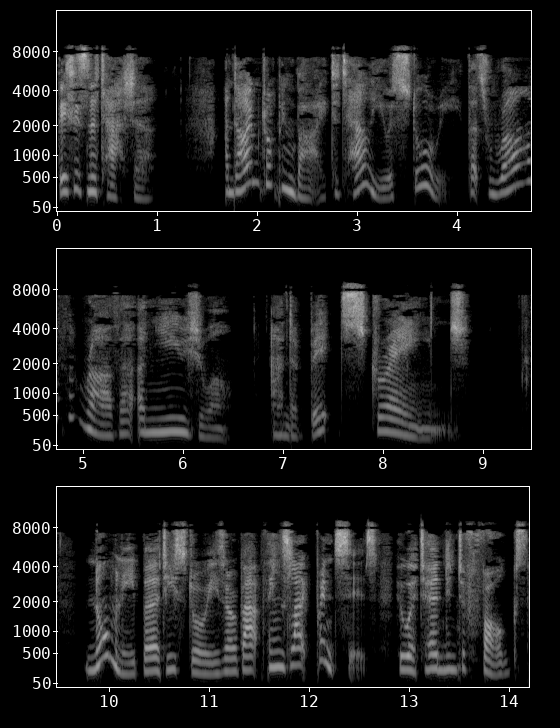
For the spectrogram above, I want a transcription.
this is Natasha, and I'm dropping by to tell you a story that's rather, rather unusual and a bit strange. Normally, Bertie's stories are about things like princes who are turned into frogs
